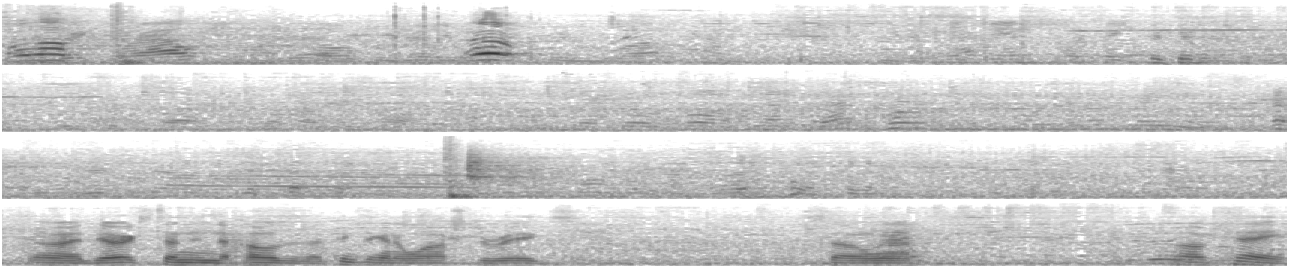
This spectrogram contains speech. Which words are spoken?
Hold up. We're out. Oh. All right, they're extending the hoses. I think they're to wash the rigs. So, uh, okay.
